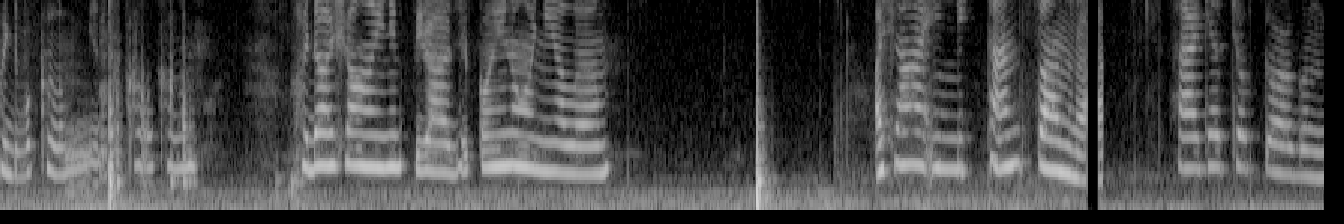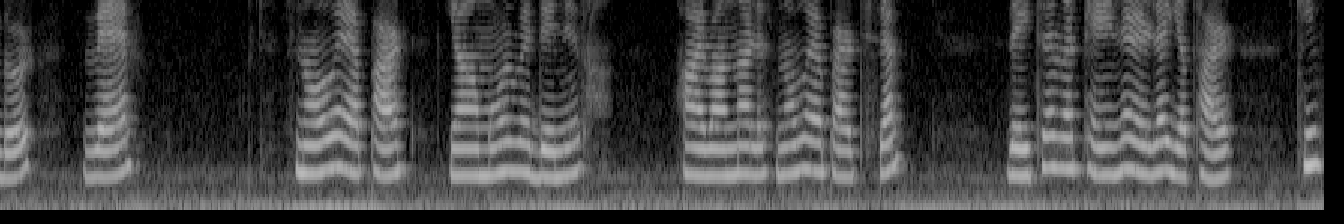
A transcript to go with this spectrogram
Hadi bakalım ya da kalkalım. Hadi aşağı inip birazcık oyun oynayalım. Aşağı indikten sonra herkes çok yorgundur ve Snow Leopard, Yağmur ve Deniz hayvanlarla Leopard ise zeytin ve peynir ile yatar. King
